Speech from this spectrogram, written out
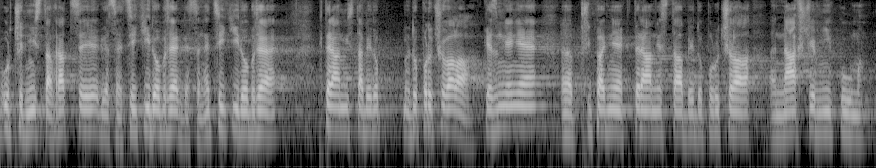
určit místa v Hradci, kde se cítí dobře, kde se necítí dobře, která místa by doporučovala ke změně, případně která města by doporučila návštěvníkům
